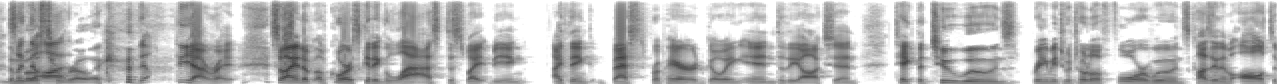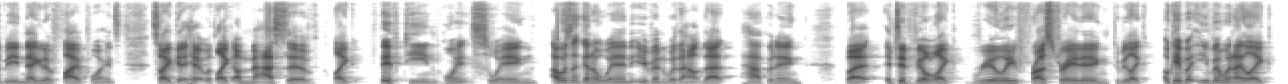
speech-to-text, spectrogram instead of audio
The most the, heroic. the, yeah, right. So I end up, of course, getting last despite being, I think, best prepared going into the auction. Take the two wounds, bringing me to a total of four wounds, causing them all to be negative five points. So I get hit with like a massive, like 15 point swing. I wasn't going to win even without that happening. But it did feel like really frustrating to be like, okay, but even when I like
